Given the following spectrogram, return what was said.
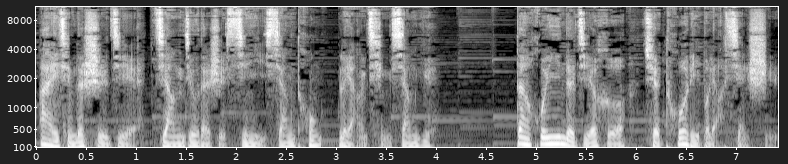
爱情的世界讲究的是心意相通、两情相悦，但婚姻的结合却脱离不了现实。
